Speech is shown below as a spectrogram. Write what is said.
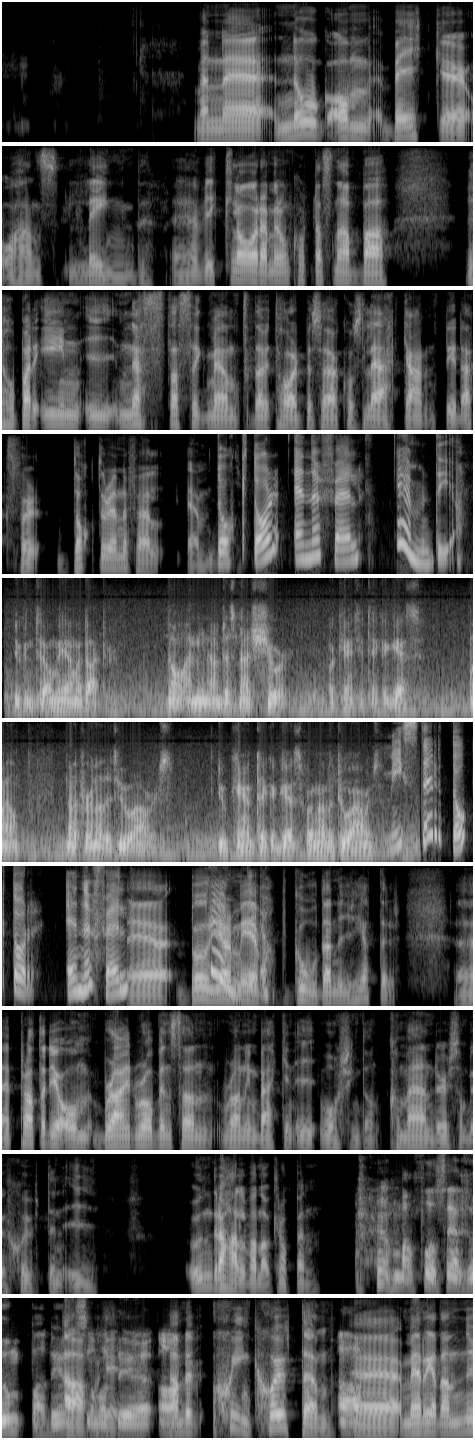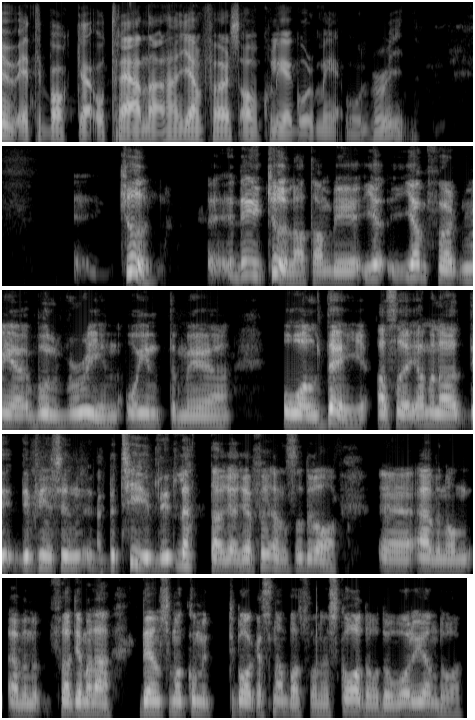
Men eh, nog om Baker och hans längd. Eh, vi är klara med de korta snabba. Vi hoppar in i nästa segment där vi tar ett besök hos läkaren. Det är dags för Dr. NFL MD. Doktor NFL MD. You can tell me I'm a doctor. No, I mean, I'm just not sure. But can't you take a guess? Well, not for another two hours. You can't take a guess for another two hours? Mr Doktor NFL. Eh, börjar med goda nyheter. Eh, pratade ju om Brian Robinson, running backen i Washington Commanders som blev skjuten i undre halvan av kroppen. Man får säga rumpa, det är inte Ja, som okej. att det är... Ja, Han blev skinkskjuten, Ja. eh, men redan nu är tillbaka och tränar. Han jämförs av kollegor med Wolverine. Kul! Eh, Det är kul att han blir jä- jämförd med Wolverine och inte med All Day. Alltså, jag menar, det, det finns ju en betydligt lättare referens att dra. Eh, även om, även, för att jag menar, den som har kommit tillbaka snabbast från en skada och då var det ju ändå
